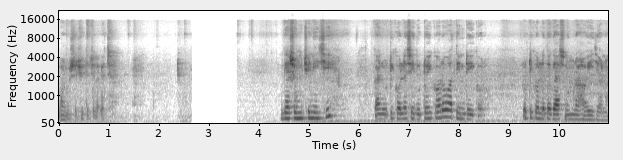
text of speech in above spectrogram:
বর্মশা শুতে চলে গেছে। গ্যাসও মুছে নিয়েছি। কারণ রুটি করলে সেই দুটোই করো আর তিনটেই করো। রুটি করলে তো গ্যাস নোংরা হয়ই জানো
